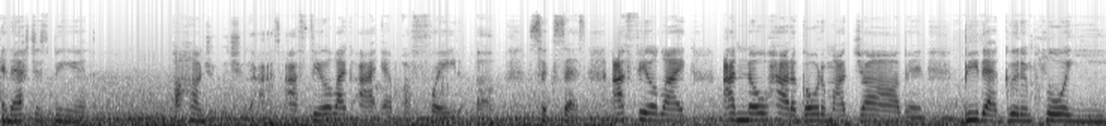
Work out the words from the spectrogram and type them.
And that's just being a hundred with you guys. I feel like I am afraid of success. I feel like I know how to go to my job and be that good employee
